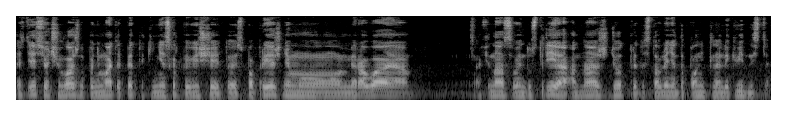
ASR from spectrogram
здесь очень важно понимать, опять-таки, несколько вещей. То есть по-прежнему мировая финансовая индустрия, она ждет предоставления дополнительной ликвидности.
